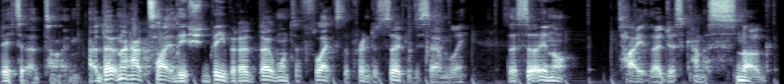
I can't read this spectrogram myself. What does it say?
bit at a time. I don't know how tight these should be, but I don't want to flex the printed circuit assembly. They're certainly not tight, they're just kind of snug.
